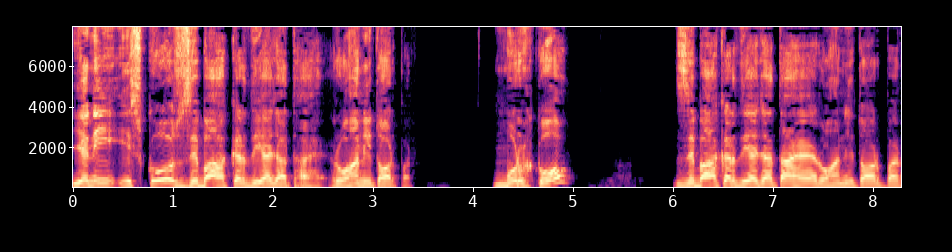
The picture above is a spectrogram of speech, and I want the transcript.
یعنی اس کو ذبح کر دیا جاتا ہے روحانی طور پر۔ مرغ کو ذبح کر دیا جاتا ہے روحانی طور پر۔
